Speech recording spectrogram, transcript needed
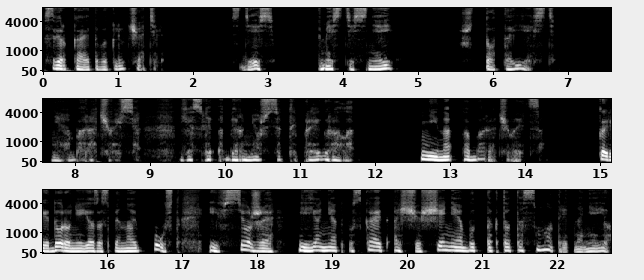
сверкает выключатель. Здесь, вместе с ней, что-то есть. «Не оборачивайся. Если обернешься, ты проиграла». Нина оборачивается. Коридор у нее за спиной пуст, и все же ее не отпускает ощущение, будто кто-то смотрит на нее,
